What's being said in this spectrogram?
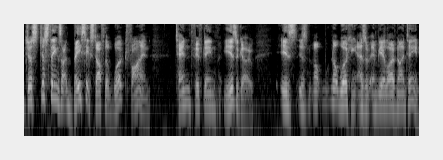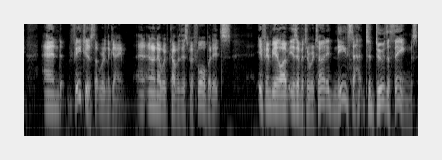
Just just things like basic stuff that worked fine 10, 15 years ago is is not not working as of NBA Live 19 and features that were in the game. And, and I know we've covered this before, but it's if NBA Live is ever to return, it needs to to do the things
